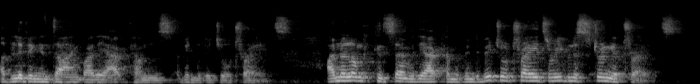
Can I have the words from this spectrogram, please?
of living and dying by the outcomes of individual trades. I'm no longer concerned with the outcome of individual trades or even a string of trades.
